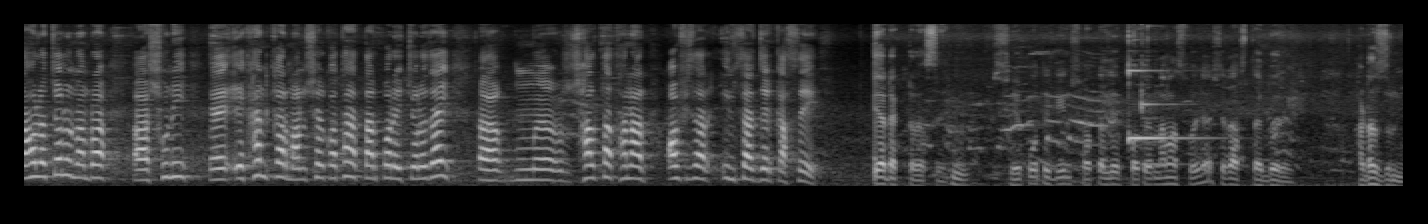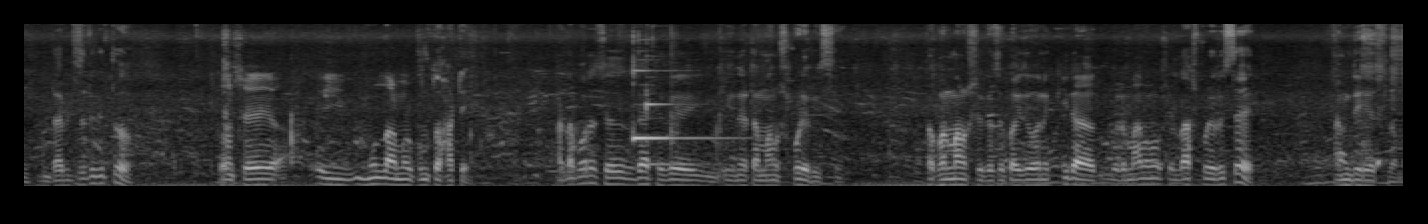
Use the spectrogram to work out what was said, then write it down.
তাহলে চলুন আমরা শুনি এখানকার মানুষের কথা তারপরে চলে যাই সালতা থানার অফিসার ইনচার্জের কাছে। ডাক্তার আছে। সে প্রতিদিন সকালে ফজর নামাজ পড়ে যায় সে রাস্তায় বেরোয়। হাঁটার জন্য। ডায়াবেটিস রোগী তো? তখন সে এই মোল্লার মরকম তো হাঁটে। হাঁটা পরে সে দেখে যে এই- একটা মানুষ পড়ে রয়েছে। তখন মানুষের কাছে কয় যে অনেক কীরা করে মানুষ লাশ পড়ে রয়েছে। আমি দেখে আসলাম।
